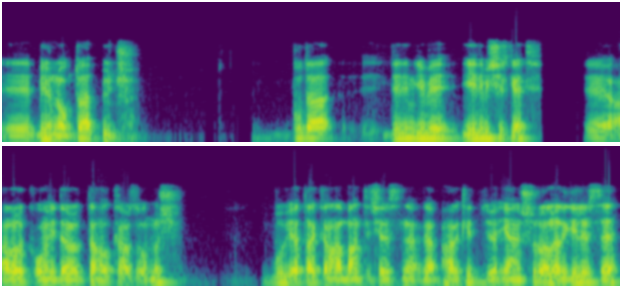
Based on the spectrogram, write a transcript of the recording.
e, 1.3. Bu da e, dediğim gibi yeni bir şirket. E, Aralık 17 Aralık'ta halka arz olmuş. Bu yatay kanal bant içerisinde de hareket ediyor. Yani şuralara gelirse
